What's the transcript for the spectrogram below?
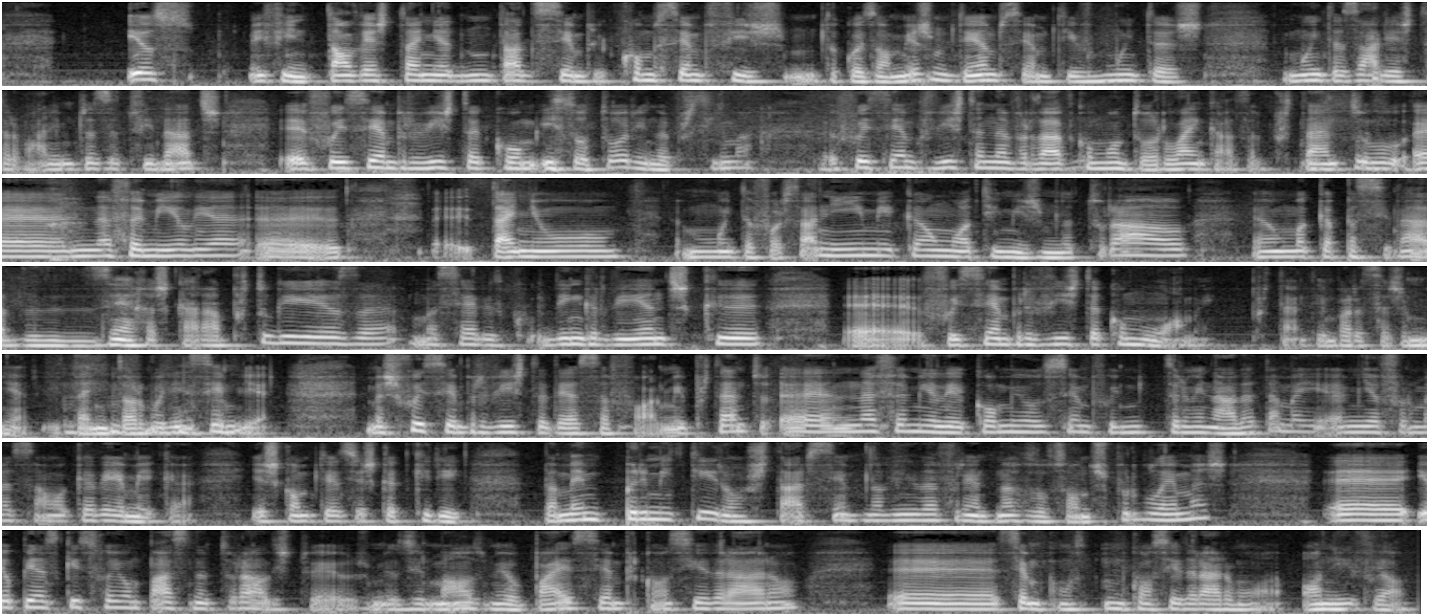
eu enfim, talvez tenha notado sempre, como sempre fiz muita coisa ao mesmo tempo, sempre tive muitas, muitas áreas de trabalho, muitas atividades, eh, fui sempre vista como, e sou touro ainda por cima, fui sempre vista, na verdade, como um touro lá em casa. Portanto, eh, na família tenho muita força anímica, um otimismo natural, uma capacidade de desenrascar à portuguesa, uma série de, ingredientes que fui sempre vista como um homem portanto, embora seja mulher, e tenho muito orgulho em ser mulher, mas fui sempre vista dessa forma. E, portanto, eh, na família, como eu sempre fui muito determinada, também a minha formação académica e as competências que adquiri também me permitiram estar sempre na linha da frente na resolução dos problemas. Eh, eu penso que isso foi um passo natural, isto é, os meus irmãos, o meu pai sempre consideraram, eh, sempre me consideraram ao nível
